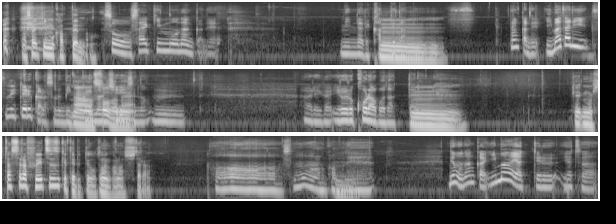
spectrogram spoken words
あ最近も買ってんの？そう最近もなんかねみんなで買ってたうんだんなんかねいまだに続いてるからそのビックリマンシリーズの。うん。あれがいろいろコラボだったり、うん。うんえもうひたすら増え続けてるってことなのかなそしたら。ああそうなのかもね、でもなんか今やってるやつは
